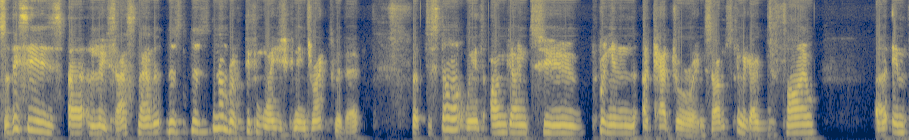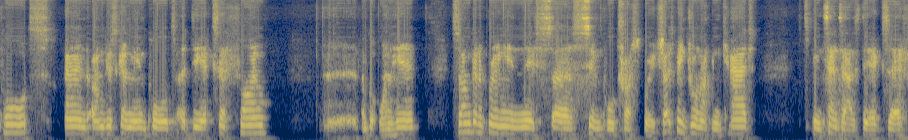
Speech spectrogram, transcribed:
So this is uh, LUSAS. Now, there's, there's a number of different ways you can interact with it. But to start with, I'm going to bring in a CAD drawing. So I'm just going to go to File, uh, Import, and I'm just going to import a DXF file. Uh, I've got one here. So I'm going to bring in this uh, simple truss bridge. So it's been drawn up in CAD. It's been sent out as DXF,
